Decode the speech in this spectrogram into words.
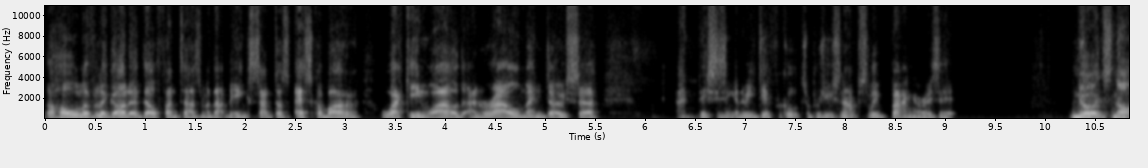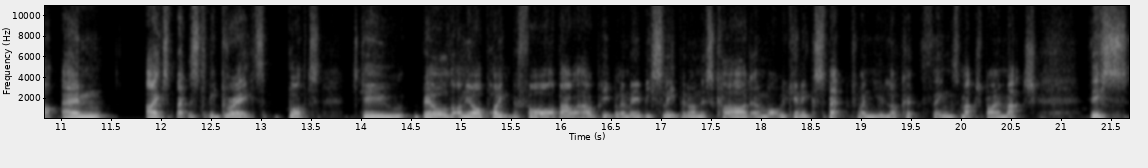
the whole of Legado del Fantasma, that being Santos Escobar, Joaquin Wilde, and Raul Mendoza. and this isn't going to be difficult to produce an absolute banger, is it? No, it's not. Um, I expect this to be great, but to build on your point before about how people are maybe sleeping on this card and what we can expect when you look at things match by match, this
